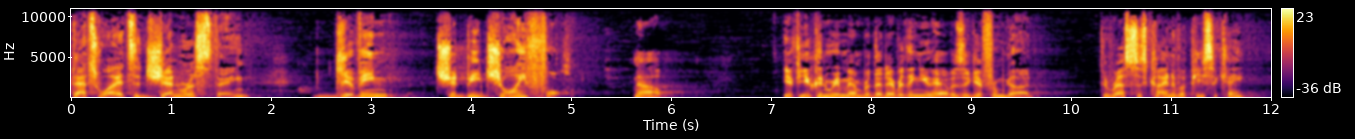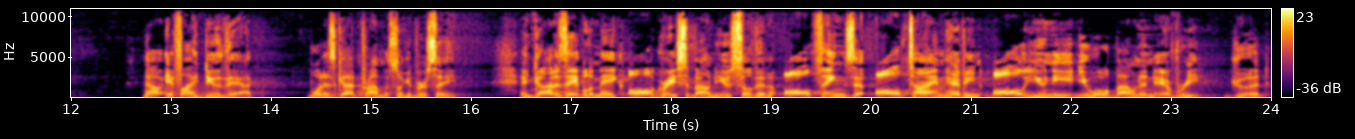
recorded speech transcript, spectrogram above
That's why it's a generous thing. Giving should be joyful. Now, if you can remember that everything you have is a gift from God, the rest is kind of a piece of cake. Now, if I do that, what does God promise? Look at verse 8. And God is able to make all grace abound to you, so that in all things at all time, having all you need, you will abound in every good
